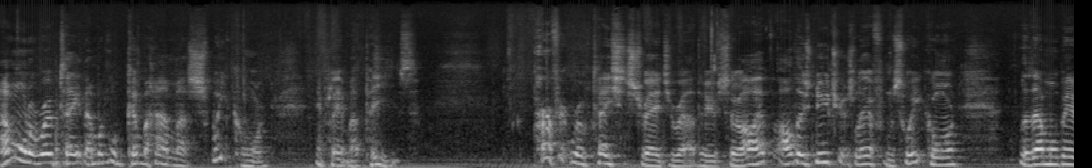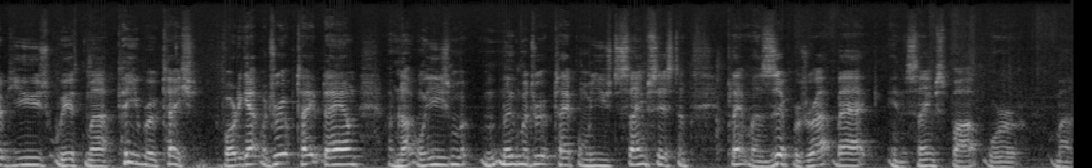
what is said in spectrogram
I'm gonna rotate, and I'm gonna come behind my sweet corn and plant my peas. Perfect rotation strategy right there. So I'll have all those nutrients left from the sweet corn that I'm gonna be able to use with my pea rotation. I've already got my drip tape down. I'm not gonna use my, move my drip tape. I'm gonna use the same system. Plant my zippers right back in the same spot where my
